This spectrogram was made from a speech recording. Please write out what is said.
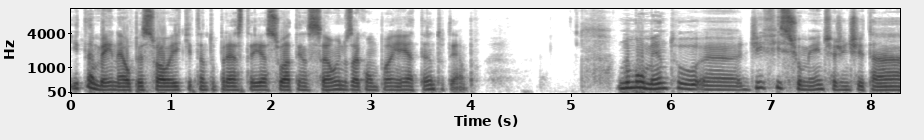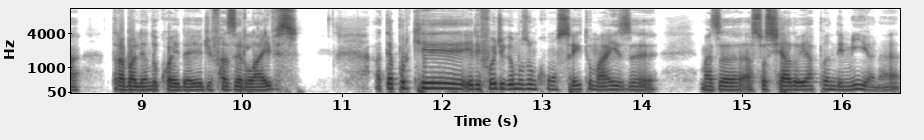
e também né, o pessoal aí que tanto presta aí a sua atenção e nos acompanha há tanto tempo. No momento, uh, dificilmente a gente está trabalhando com a ideia de fazer lives, até porque ele foi, digamos, um conceito mais, é, mais é, associado aí à pandemia, né?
